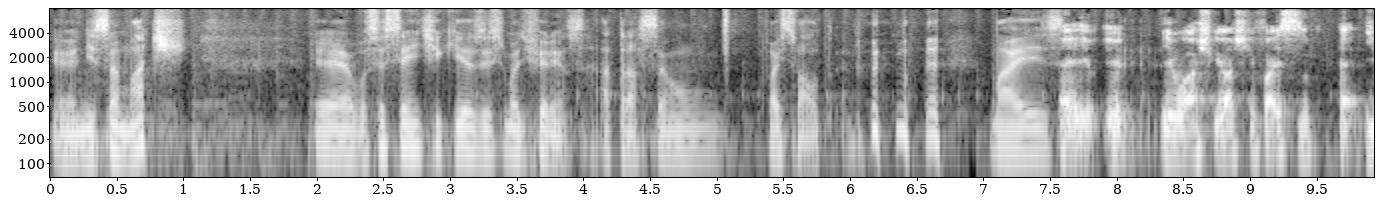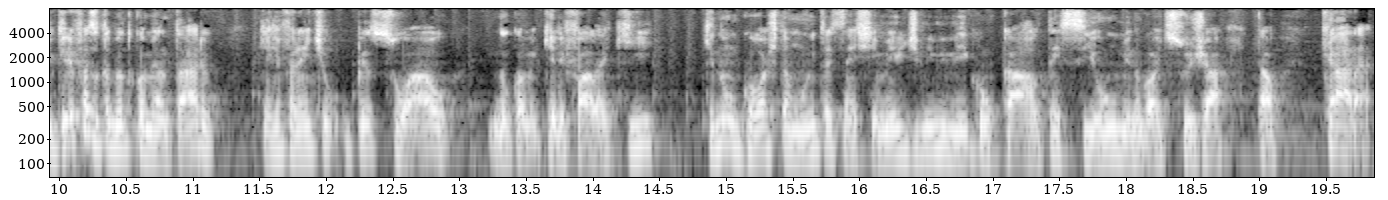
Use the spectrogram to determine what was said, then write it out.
é, Nissan Mate. É, você sente que existe uma diferença. A tração faz falta. Mas É, eu, eu, eu acho, eu acho que faz sim. É, e eu queria fazer também outro comentário, que é referente ao pessoal no, que ele fala aqui, que não gosta muito, assim, tem meio de mimimi com o carro, tem ciúme, não gosta de sujar tal. Cara,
